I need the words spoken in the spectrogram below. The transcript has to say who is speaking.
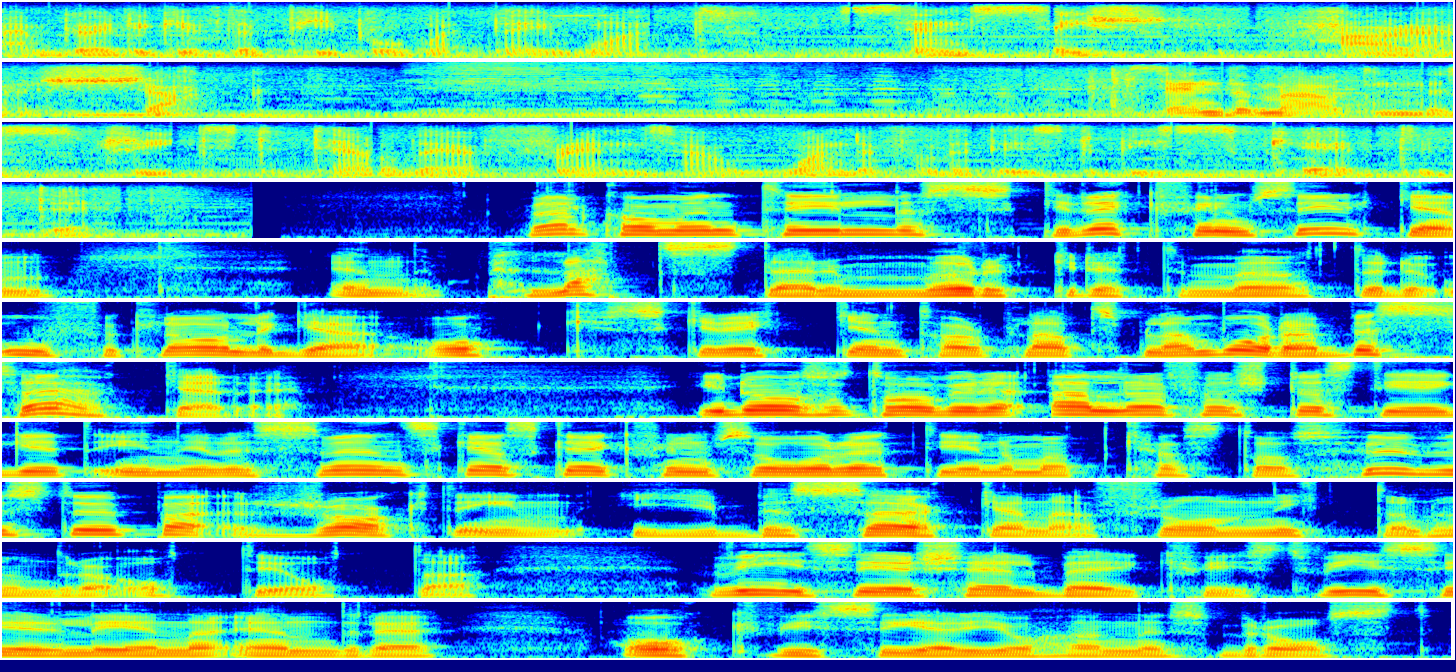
Speaker 1: I'm going to give the people what they want. Sensation, horror, shock. Send them out in the streets to tell their friends how wonderful it is to be scared to death.
Speaker 2: Välkommen till Skräckfilmscirkeln. En plats där mörkret möter det oförklarliga och skräcken tar plats bland våra besökare. Idag så tar vi det allra första steget in i det svenska skräckfilmsåret genom att kasta oss huvudstupa rakt in i besökarna från 1988. Vi ser Kjell Bergqvist, vi ser Lena Endre och vi ser Johannes Brost.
